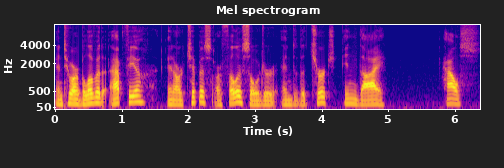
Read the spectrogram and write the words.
And to our beloved Apphia and Archippus, our fellow soldier, and to the church in thy house.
